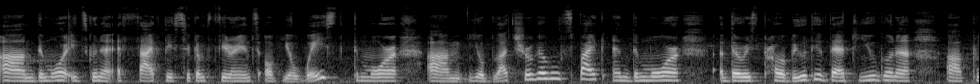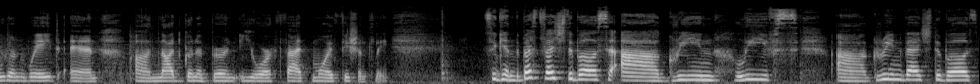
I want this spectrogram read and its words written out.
um, the more it's going to affect the circumference of your waist the more um, your blood sugar will spike and the more there is probability that you're going to uh, put on weight and uh, not going to burn your fat more efficiently so again, the best vegetables are green leaves, uh, green vegetables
